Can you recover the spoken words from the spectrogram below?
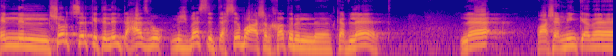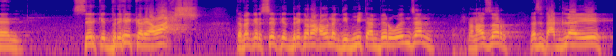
إن ال short circuit اللي أنت حاسبه مش بس بتحسبه عشان خاطر الكابلات. لا وعشان مين كمان؟ ال circuit breaker يا وحش. أنت فاكر ال circuit breaker راح أقول لك دي ب 100 أمبير وانزل إحنا نهزر. لازم تعدل لها إيه؟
